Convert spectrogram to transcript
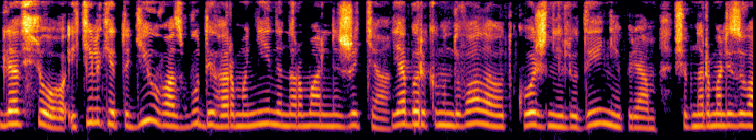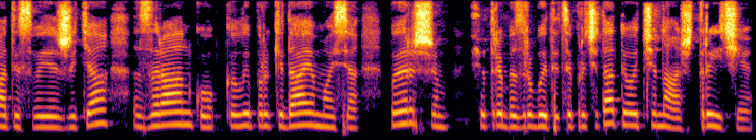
для всього. І тільки тоді у вас буде гармонійне, нормальне життя. Я би рекомендувала от кожній людині, прям, щоб нормалізувати своє життя зранку, коли прокидаємося, першим, що треба зробити, це прочитати Отче наш тричі.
